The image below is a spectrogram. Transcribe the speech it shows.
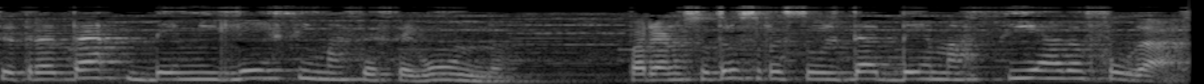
se trata de milésimas de segundo. Para nosotros resulta demasiado fugaz,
